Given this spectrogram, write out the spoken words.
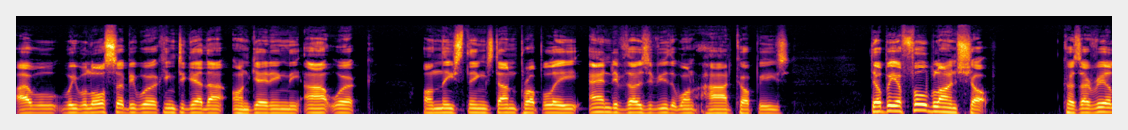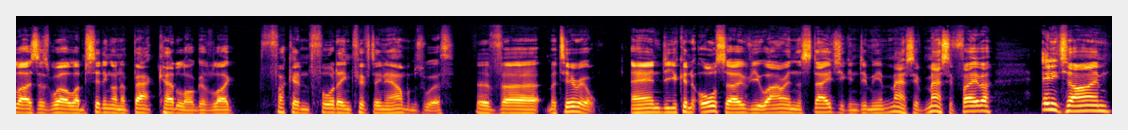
I will. We will also be working together on getting the artwork on these things done properly. And if those of you that want hard copies, there'll be a full blown shop because I realize as well I'm sitting on a back catalogue of like fucking 14, 15 albums worth of uh, material. And you can also, if you are in the States, you can do me a massive, massive favor. Anytime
